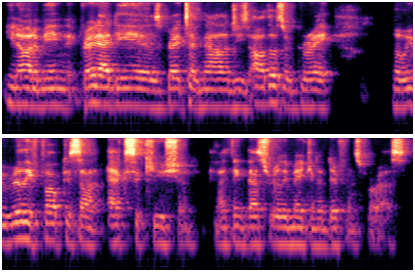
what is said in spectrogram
You know what I mean? Great ideas, great technologies, all those are great but we really focus on execution. And I think that's really making a difference for us.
